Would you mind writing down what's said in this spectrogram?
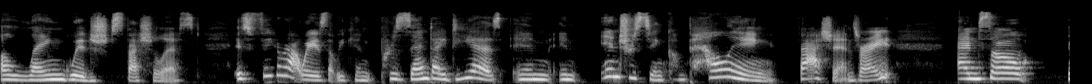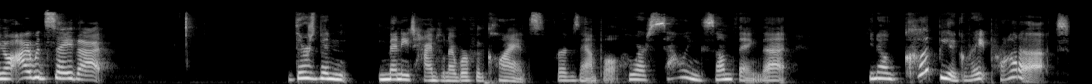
a language specialist, is figure out ways that we can present ideas in in interesting, compelling fashions, right? And so you know, I would say that there's been many times when I work with clients, for example, who are selling something that, you know, could be a great product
